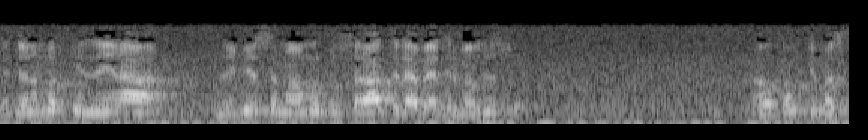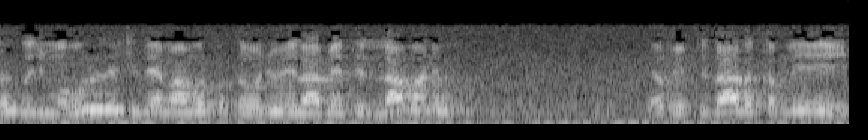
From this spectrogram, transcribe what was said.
یہ دو نمبر کی زینہ نبی سے معمور کو سرات الى بیت المقدس او کم چ مسلک جو مہور دے چ دے معمور کو توجہ الى بیت اللہ مانے ہو یا ابتداء قبلی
